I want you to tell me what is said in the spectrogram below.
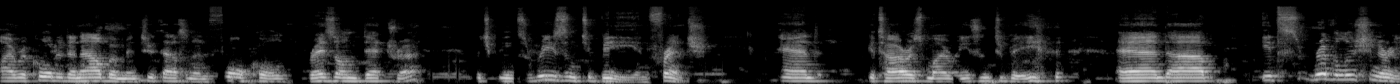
I recorded an album in 2004 called Raison d'être, which means reason to be in French. And guitar is my reason to be. and uh, it's revolutionary.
